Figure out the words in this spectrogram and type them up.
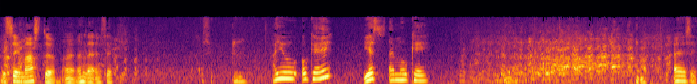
He say, Master. And then I say Are you okay? Yes, I'm okay. and I say,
